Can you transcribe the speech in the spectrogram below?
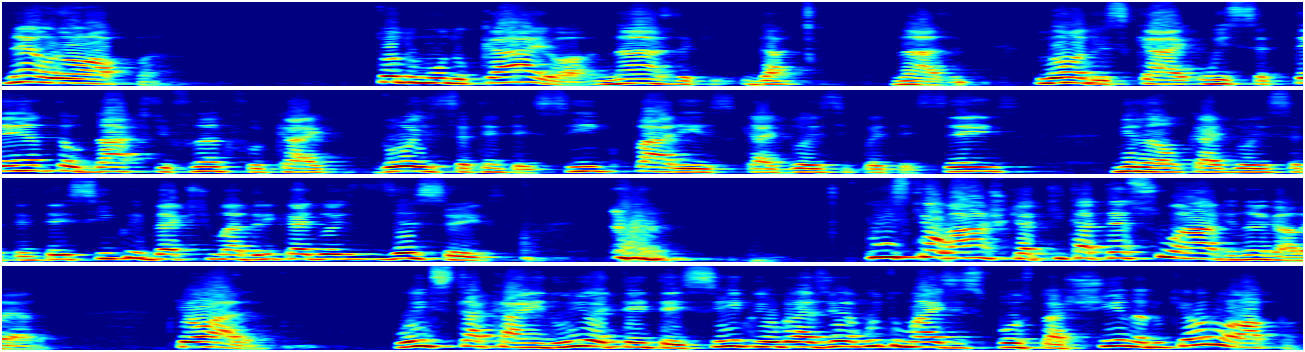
Na Europa, todo mundo cai, ó, Nasdaq, da, Nasdaq. Londres cai 1,70, o DAX de Frankfurt cai 2,75, Paris cai 2,56, Milão cai 2,75 e Beck de Madrid cai 2,16. Por isso que eu acho que aqui está até suave, né, galera? Porque olha, o índice está caindo 1,85 e o Brasil é muito mais exposto à China do que a Europa.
